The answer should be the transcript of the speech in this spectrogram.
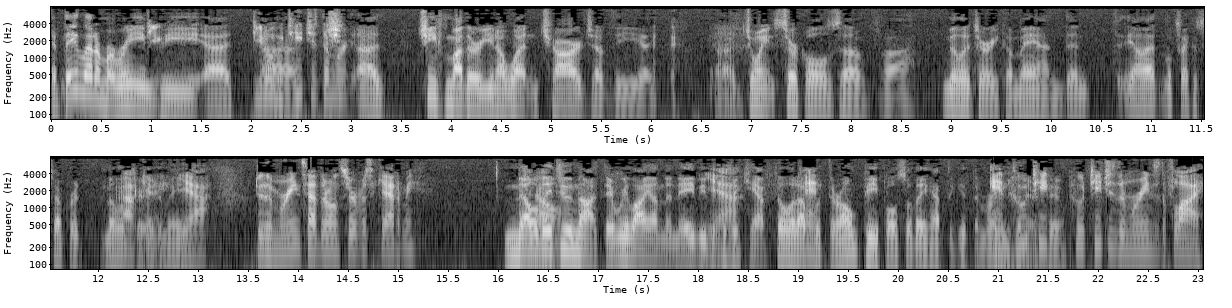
if they let a Marine you- be. Uh, Do you know uh, who teaches the ch- uh, chief mother? You know what? In charge of the uh, uh, joint circles of uh, military command, then you know that looks like a separate military okay, to me. Yeah. Do the Marines have their own service academy? No, No. they do not. They rely on the Navy Yeah. because they can't fill it up And- with their own people, so they have to get the Marines and who in there te- who teaches the Marines to fly?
